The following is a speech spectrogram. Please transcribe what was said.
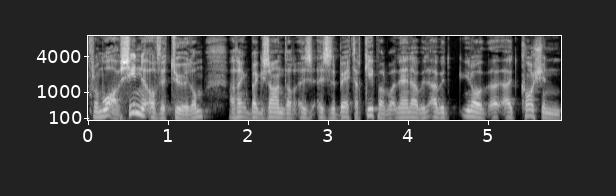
from what I've seen of the two of them, I think Big Zander is, is the better keeper. But then I would I would you know I'd caution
